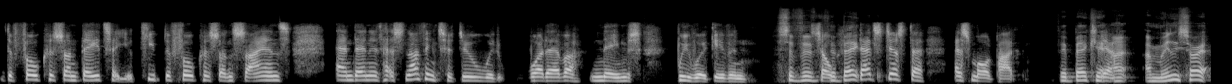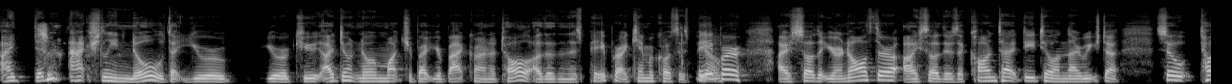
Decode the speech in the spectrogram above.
the focus on data, you keep the focus on science, and then it has nothing to do with whatever names we were given. So, v- so that's just a, a small part. Vibeke, yeah. I, am really sorry. I didn't actually know that you're you're accused. I don't know much about your background at all, other than this paper. I came across this paper. No. I saw that you're an author. I saw there's a contact detail, and I reached out. So, t-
